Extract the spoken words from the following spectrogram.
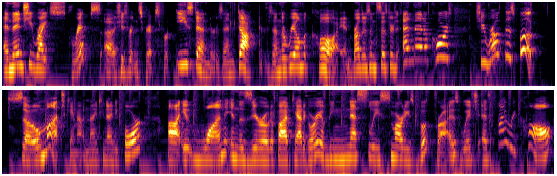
and then she writes scripts. Uh, she's written scripts for EastEnders and Doctors and The Real McCoy and Brothers and Sisters. And then, of course, she wrote this book, So Much. Came out in 1994. Uh, it won in the 0 to 5 category of the Nestle Smarties Book Prize, which, as I recall,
